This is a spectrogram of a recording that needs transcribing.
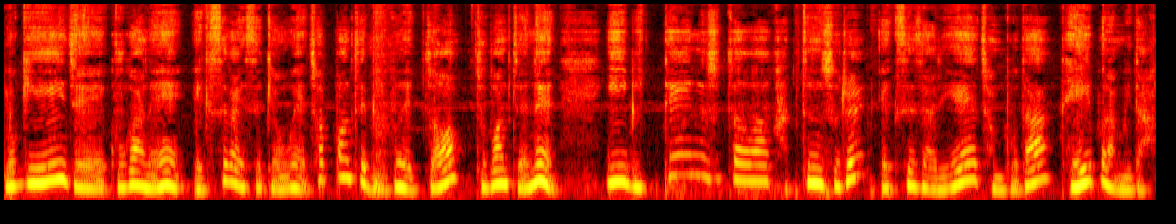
여기 이제 구간에 x가 있을 경우에 첫 번째 미분했죠. 두 번째는 이 밑에 있는 숫자와 같은 수를 x 자리에 전부 다 대입을 합니다.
